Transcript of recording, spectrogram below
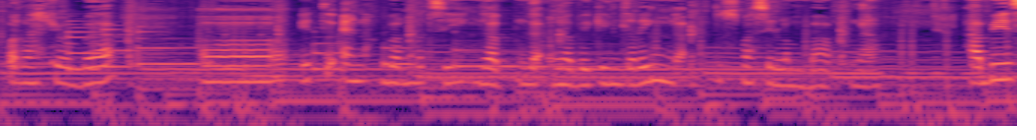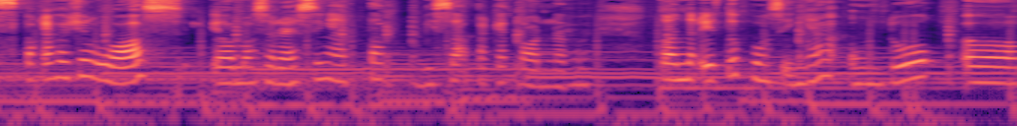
pernah coba uh, itu enak banget sih nggak nggak nggak bikin kering nggak terus masih lembab. Nah habis pakai facial wash ya moisturizing atau bisa pakai toner. Toner itu fungsinya untuk uh,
